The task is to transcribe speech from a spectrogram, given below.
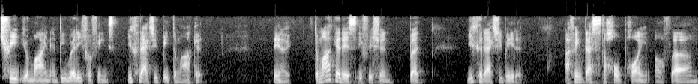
treat your mind and be ready for things, you could actually beat the market. You know, the market is efficient, but you could actually beat it. I think that's the whole point of um,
